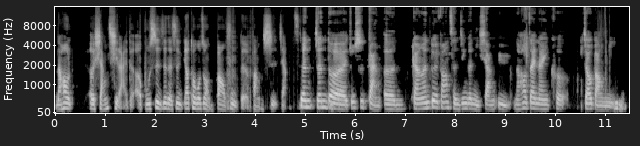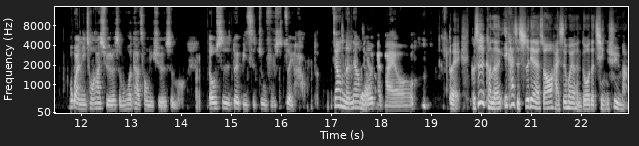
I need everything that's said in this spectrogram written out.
然后而想起来的，而不是真的是要透过这种报复的方式这样子。真真的哎，就是感恩，感恩对方曾经跟你相遇，然后在那一刻。教导你，不管你从他学了什么，或他从你学了什么，都是对彼此祝福是最好的，这样能量才会拜拜哦。对，可是可能一开始失恋的时候，还是会有很多的情绪嘛。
